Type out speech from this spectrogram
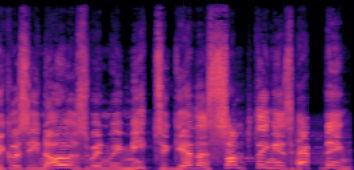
Because He knows when we meet together, something is happening.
